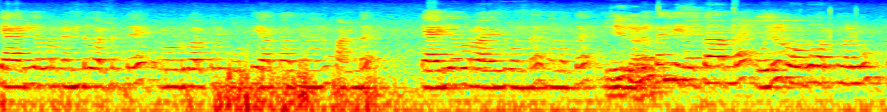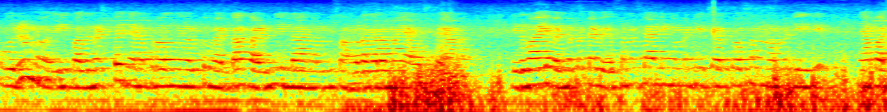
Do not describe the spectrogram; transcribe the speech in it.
ക്യാരി ഓവർ രണ്ട് വർഷത്തെ റോഡ് വർക്കുകൾ പൂർത്തിയാക്കാത്തതിനാണ് ഫണ്ട് ക്യാരി ഓവർ ആയതുകൊണ്ട് നമുക്ക് ഈ ഇരുപത്തഞ്ച് ഇരുപത്തി ആറിലെ ഒരു റോഡ് വർക്കുകളും ഒരു ഈ പതിനെട്ട് ജനപ്രതിനിധികൾക്കും വെക്കാൻ കഴിഞ്ഞില്ല എന്നൊരു സങ്കടകരമായ അവസ്ഥയാണ്. ഇതുമായി ബന്ധപ്പെട്ട വികസന സ്റ്റാൻഡിംഗ് കമ്മിറ്റി ചെയർപേഴ്സൺ എന്നുള്ള രീതിയിൽ ഞാൻ പല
